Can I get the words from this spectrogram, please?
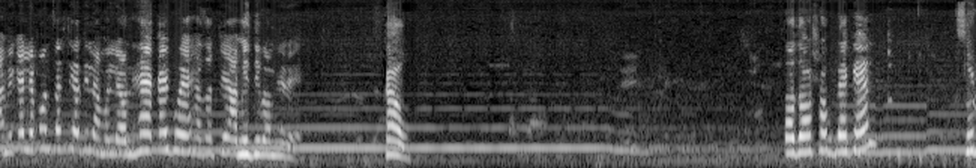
আমি কাইলে পঞ্চাশ টাকা দিলাম বললে হ্যাঁ খাইবো এক হাজার টাকা আমি দিবাম হেরে। খাও। তো দর্শক দেখেন ছোট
